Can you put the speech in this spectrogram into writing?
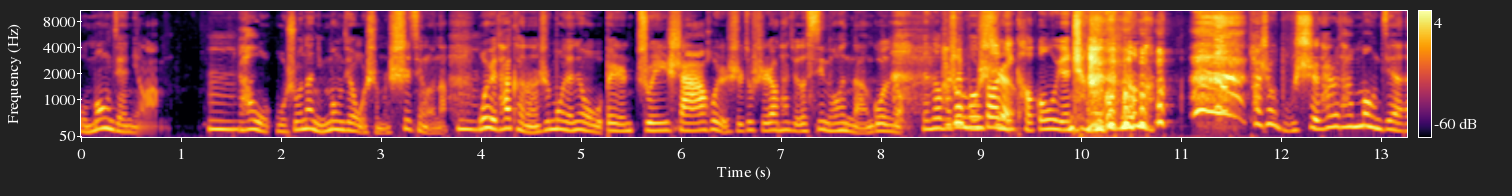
我梦见你了，嗯，然后我我说那你梦见我什么事情了呢？嗯，我以为他可能是梦见那种我被人追杀，或者是就是让他觉得心里头很难过的那种。难道不是梦到你考公务员成功了吗？他说不是，他说他梦见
